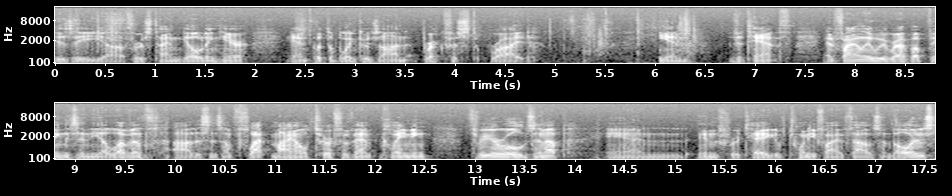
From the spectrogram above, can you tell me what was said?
is a uh, first time gelding here and put the blinkers on Breakfast Ride in the 10th. And finally, we wrap up things in the 11th. Uh, this is a flat mile turf event claiming three year olds and up and in for a tag of $25,000.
